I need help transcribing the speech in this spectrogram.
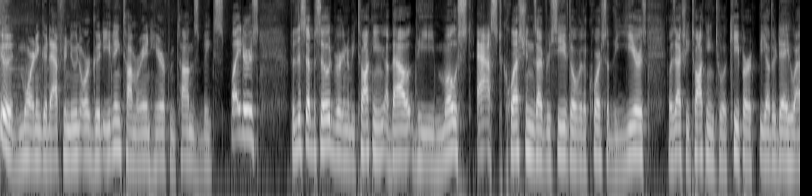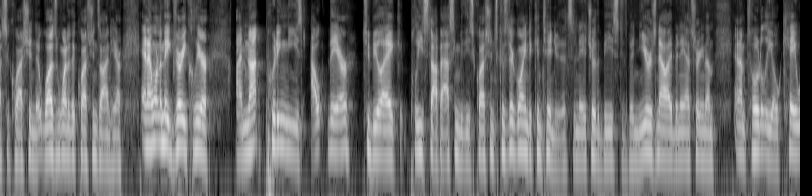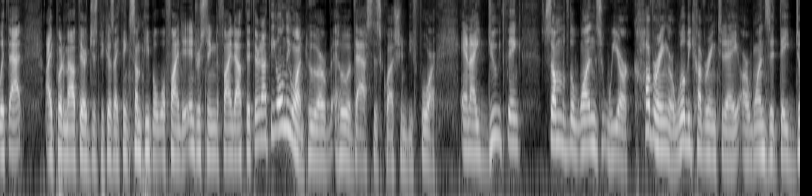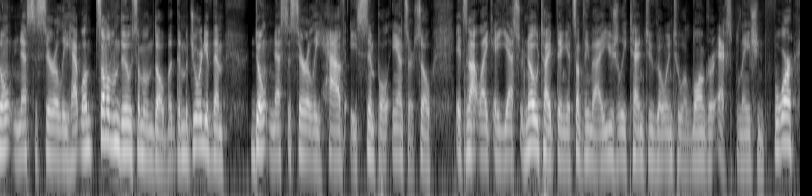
Good morning, good afternoon, or good evening. Tom Moran here from Tom's Big Spiders. For this episode, we're going to be talking about the most asked questions I've received over the course of the years. I was actually talking to a keeper the other day who asked a question that was one of the questions on here. And I want to make very clear I'm not putting these out there to be like, please stop asking me these questions because they're going to continue. That's the nature of the beast. It's been years now I've been answering them, and I'm totally okay with that. I put them out there just because I think some people will find it interesting to find out that they're not the only one who are who have asked this question before. And I do think some of the ones we are covering or will be covering today are ones that they don't necessarily have. Well, some of them do, some of them don't, but the majority of them don't necessarily have a simple answer. So it's not like a yes or no type thing. It's something that I usually tend to go into a longer explanation for.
